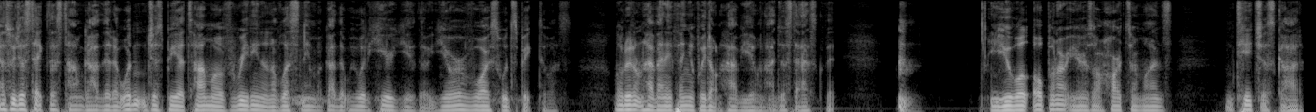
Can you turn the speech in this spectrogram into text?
as we just take this time, God, that it wouldn't just be a time of reading and of listening, but God, that we would hear you, that your voice would speak to us. Lord, we don't have anything if we don't have you, and I just ask that you will open our ears, our hearts, our minds, and teach us, God.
